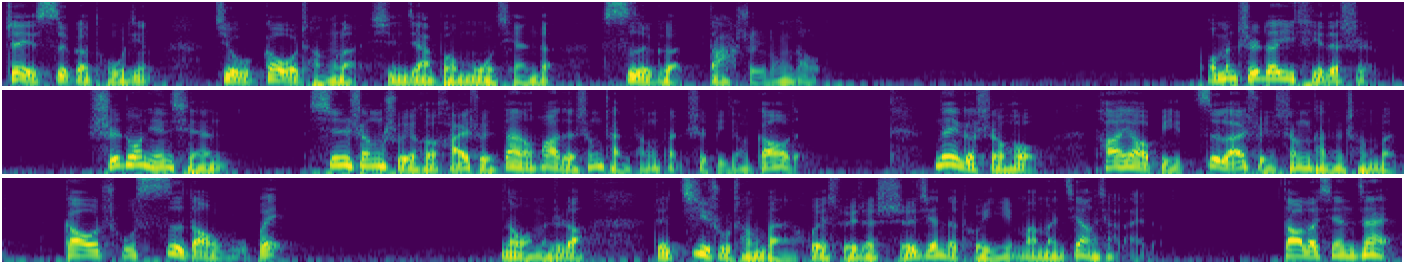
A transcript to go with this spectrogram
这四个途径，就构成了新加坡目前的四个大水龙头。我们值得一提的是。十多年前，新生水和海水淡化的生产成本是比较高的，那个时候它要比自来水生产的成本高出四到五倍。那我们知道，这技术成本会随着时间的推移慢慢降下来的。到了现在，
